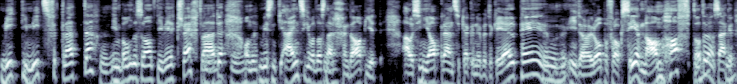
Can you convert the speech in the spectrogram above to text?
Mitte mitzuvertreten im im Bundesrat, die wird geschwächt werden. Mhm. Und wir sind die Einzigen, die das mhm. nachher anbieten können. Auch seine Abgrenzung gegenüber der GLP, mhm. in der Europafrage sehr namhaft, oder? Und sagen,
